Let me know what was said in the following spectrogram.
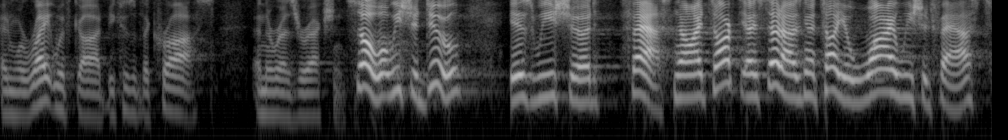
and we're right with God because of the cross and the resurrection. So, what we should do is we should fast. Now, I talked, I said I was going to tell you why we should fast,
